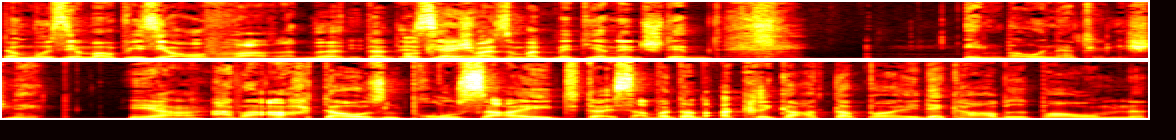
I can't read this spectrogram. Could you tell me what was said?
Da muss ich mal ein bisschen aufwachen, ne? Das ist ja, Okay. ich weiß nicht, was mit dir nicht stimmt. Inbau natürlich nicht. Ja. Aber 8000 pro Seite, da ist aber das Aggregat dabei, der Kabelbaum, ne?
